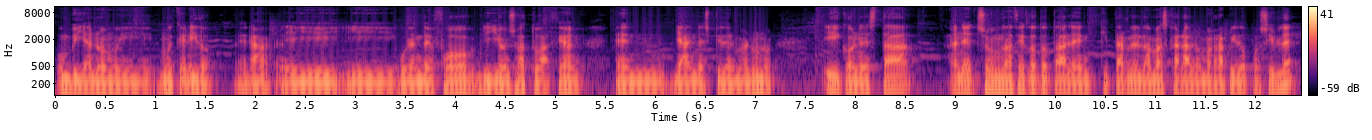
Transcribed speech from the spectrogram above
un villano muy, muy querido. Era, y, y Willem Dafoe brilló en su actuación en, ya en Spider-Man 1. Y con esta han hecho un acierto total en quitarle la máscara lo más rápido posible.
